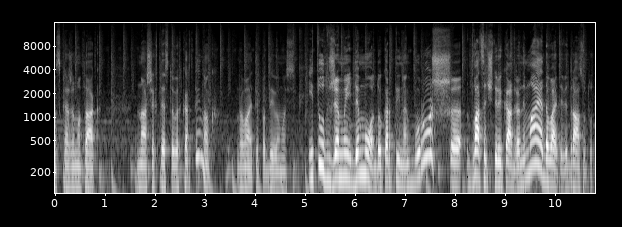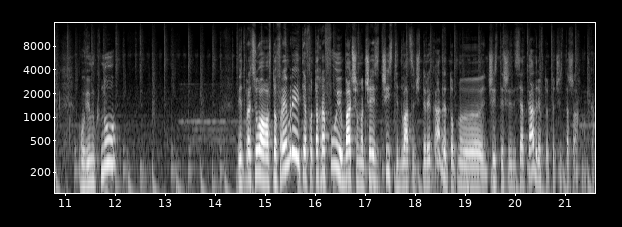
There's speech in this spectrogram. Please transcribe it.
е, скажімо так, наших тестових картинок. Давайте подивимось. І тут вже ми йдемо до картинок Бурош. Е, 24 кадра немає. Давайте відразу тут увімкну. Відпрацював автофреймрейт, я фотографую, бачимо чисті 24 кадри, тобто е, чисті 60 кадрів, тобто чиста шахматка.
